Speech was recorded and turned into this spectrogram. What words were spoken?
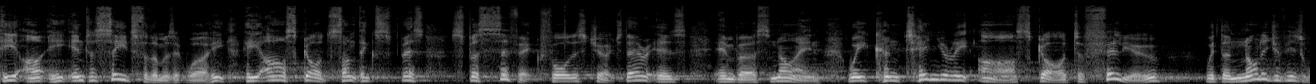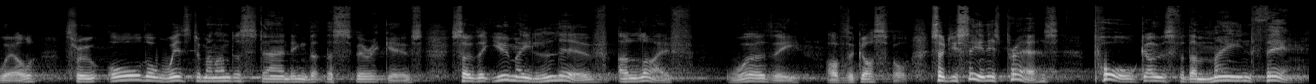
he, uh, he intercedes for them, as it were. He, he asks God something spe- specific for this church. There it is in verse 9. We continually ask God to fill you with the knowledge of his will through all the wisdom and understanding that the Spirit gives, so that you may live a life worthy of the gospel. So, do you see in his prayers, Paul goes for the main thing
